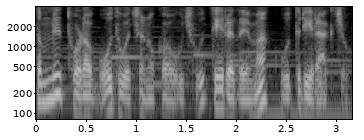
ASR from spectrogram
તમને થોડા બોધ વચનો કહું છું, તે હૃદયમાં કૂતરી રાખજો.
